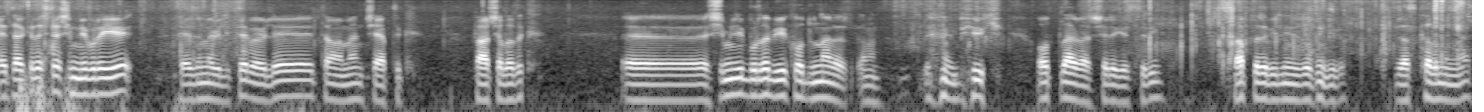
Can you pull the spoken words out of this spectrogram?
Evet arkadaşlar şimdi burayı Feridun'la birlikte böyle tamamen şey yaptık. Parçaladık. Ee, şimdi burada büyük odunlar var. Aman. büyük otlar var. Şöyle göstereyim. Sapları bildiğiniz odun gibi. Biraz kalın bunlar.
